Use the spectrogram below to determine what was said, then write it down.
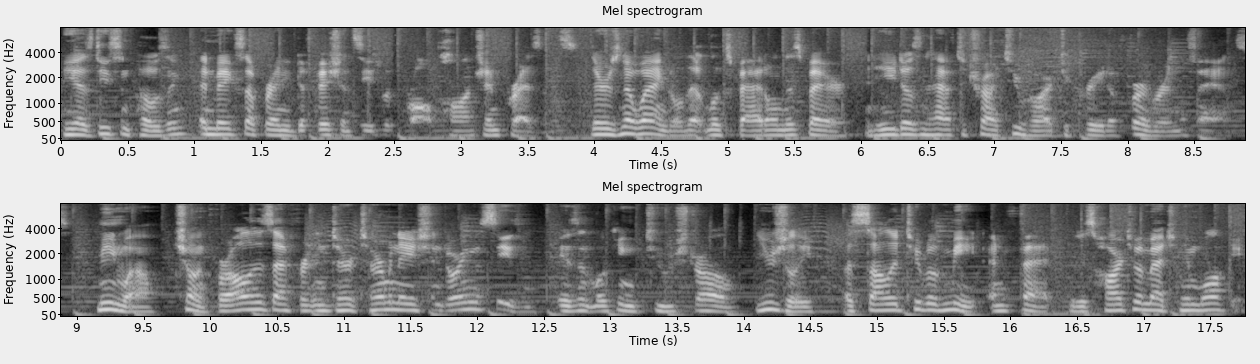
He has decent posing and makes up for any deficiencies with raw punch and presence. There is no angle that looks bad on this bear, and he doesn't have to try too hard to create a fervor in the fans. Meanwhile, Chunk, for all his effort and determination during the season, isn't looking too strong. Usually, a solid tube of meat and fat, it is hard to imagine him walking.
